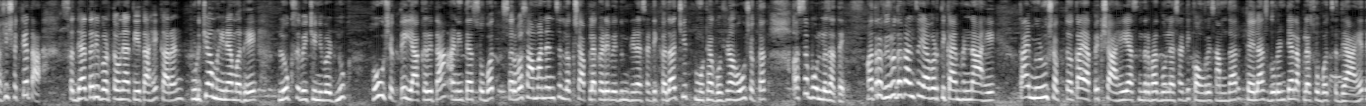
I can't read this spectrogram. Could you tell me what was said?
अशी शक्यता सध्या तरी वर्तवण्यात येत आहे कारण पुढच्या महिन्यामध्ये लोकसभेची निवडणूक होऊ शकते याकरिता आणि त्यासोबत सर्वसामान्यांचं लक्ष आपल्याकडे वेधून घेण्यासाठी कदाचित मोठ्या घोषणा होऊ शकतात असं बोललं जाते मात्र विरोधकांचं यावरती काय म्हणणं आहे? काय मिळू शकतं? काय अपेक्षा आहे? या संदर्भात बोलण्यासाठी काँग्रेस आमदार कैलास गोरंट्याल आपल्यासोबत सध्या आहेत.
